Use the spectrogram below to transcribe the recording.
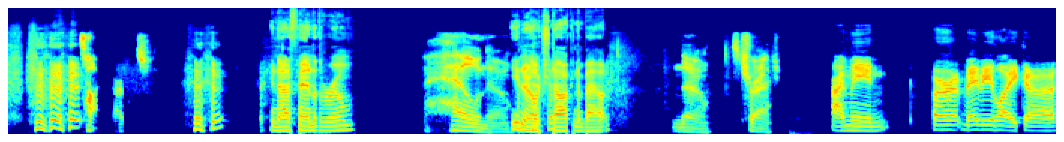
It's hot garbage. You're not a fan of the room? Hell no. You don't know what you're talking about. No, it's trash. I mean, or maybe like, uh,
